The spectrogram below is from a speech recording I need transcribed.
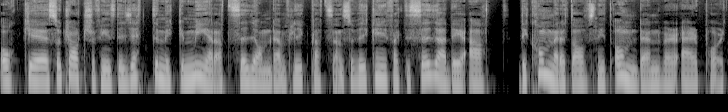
Och eh, såklart så finns det jättemycket mer att säga om den flygplatsen, så vi kan ju faktiskt säga det att det kommer ett avsnitt om Denver Airport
